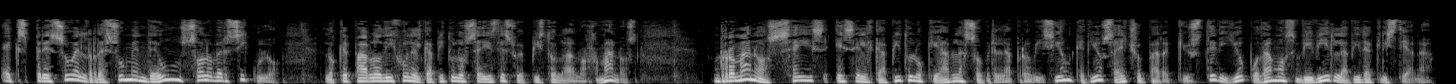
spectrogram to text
expresó el resumen de un solo versículo, lo que Pablo dijo en el capítulo seis de su epístola a los romanos. Romanos 6 es el capítulo que habla sobre la provisión que Dios ha hecho para que usted y yo podamos vivir la vida cristiana.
